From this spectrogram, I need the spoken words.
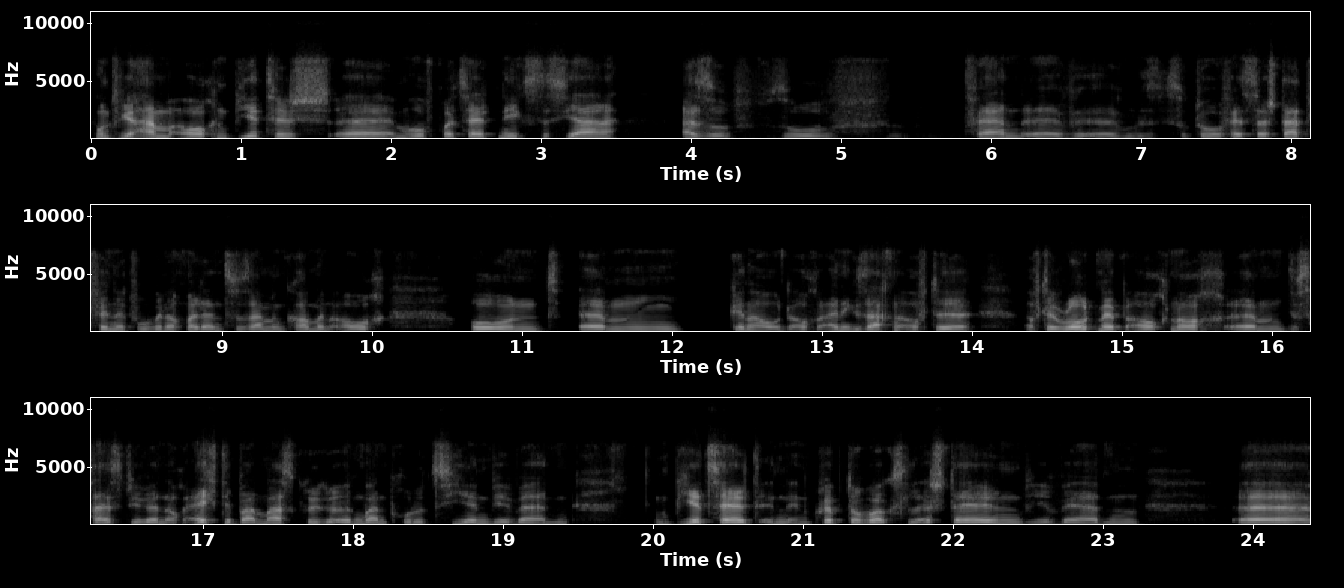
Und wir haben auch einen Biertisch äh, im Hofbräuzelt nächstes Jahr, also so fern äh, äh, das Oktoberfest da stattfindet, wo wir nochmal dann zusammenkommen auch. Und ähm, genau, und auch einige Sachen auf der, auf der Roadmap auch noch. Ähm, das heißt, wir werden auch echte Maßkrüge irgendwann produzieren. Wir werden ein Bierzelt in, in CryptoVoxel erstellen. Wir werden, äh,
